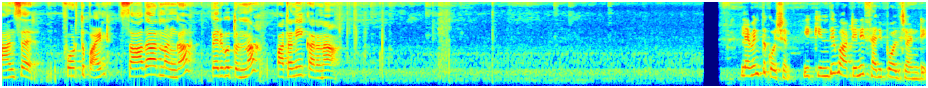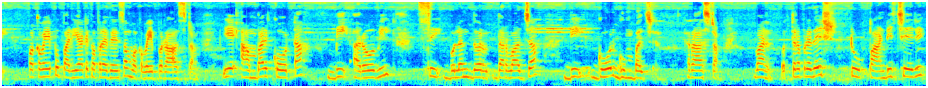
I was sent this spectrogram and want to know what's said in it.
ఆన్సర్. Fourth point. సాధారణంగా పెరుగుతున్న పట్టణీకరణ. Eleventh question. ఈ కింది వాటిని సరిపోల్చండి. ఒకవైపు పర్యాటక ప్రదేశం ఒకవైపు రాష్ట్రం. ఏ అంబర్ కోట B Auroville C Buland Darwaza D Gol Gumbaz. రాష్ట్రం. One. Uttar Pradesh. Two. Pondicherry.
